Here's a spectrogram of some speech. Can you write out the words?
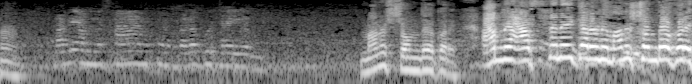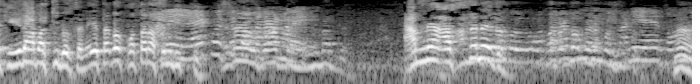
হ্যাঁ ভাবি আমি সাম কোন জায়গা বুঝাই গেল মানুষ সন্দেহ করে আপনি আসছেন এই কারণে মানুষ সন্দেহ করে কি এটা আবার কি বলছেন এটা কথার আসেন আপনি আসছেন এই। মানে হ্যাঁ।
